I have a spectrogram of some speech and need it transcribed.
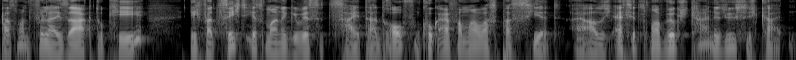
dass man vielleicht sagt, okay, ich verzichte jetzt mal eine gewisse Zeit da drauf und gucke einfach mal, was passiert. Ja, also ich esse jetzt mal wirklich keine Süßigkeiten.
